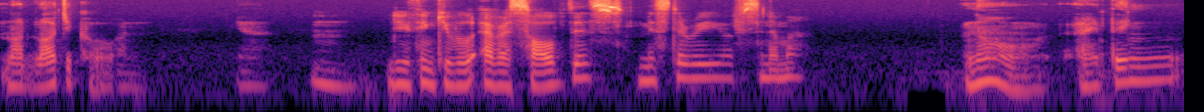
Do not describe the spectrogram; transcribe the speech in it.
not logical. And yeah, hmm. Do you think you will ever solve this mystery of cinema? no, I think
